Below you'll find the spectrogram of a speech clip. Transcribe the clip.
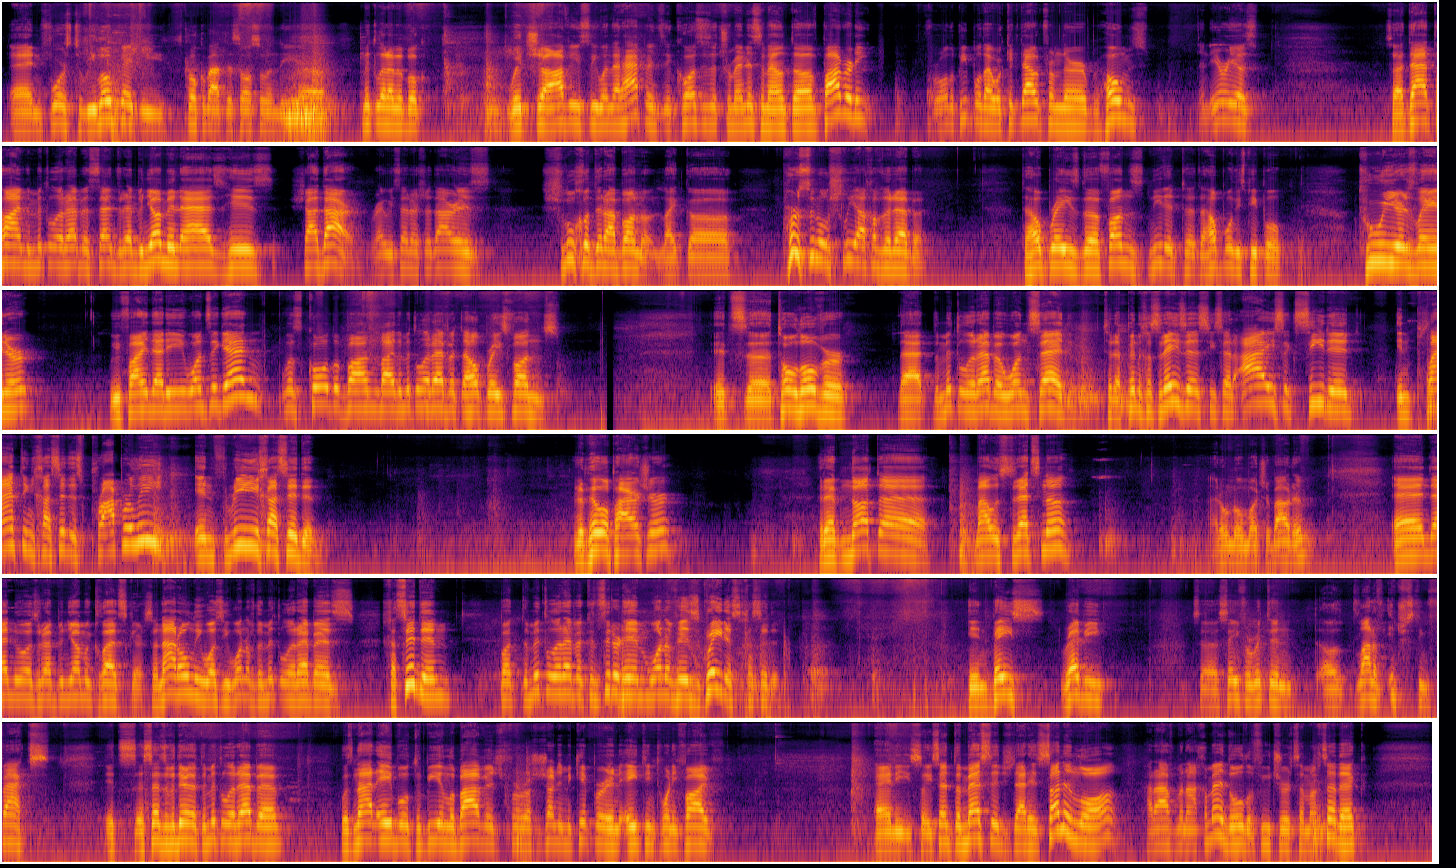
and forced to relocate. We spoke about this also in the uh, Mittler Rebbe book, which uh, obviously, when that happens, it causes a tremendous amount of poverty for all the people that were kicked out from their homes and areas. So at that time, the Mittler Rebbe sent Reb Binyamin as his shadar. Right? We said a shadar is shlucha de rabbanon, like a personal shliach of the Rebbe, to help raise the funds needed to, to help all these people. Two years later, we find that he once again was called upon by the Mittler Rebbe to help raise funds. It's uh, told over that the Mittler Rebbe once said to the Pinchas Rezes, he said, I succeeded in planting Chasidis properly in three Chasidim. Reb Hillel Paritcher, Reb Nata Malustretsna, I don't know much about him, and then there was Reb Binyamin Kletzker. So not only was he one of the Mittler Rebbe's Chasidim, but the Mittler Rebbe considered him one of his greatest Chasidim. In Beis Rebbe, it's a sefer written a lot of interesting facts. It's, it says over there that the Mittler Rebbe was not able to be in Lubavitch for Rosh Hashanah Yom Kippur in 1825. And he, so he sent a message that his son-in-law, Harav Menachem Mendel, the future Tzemach Tzedek,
